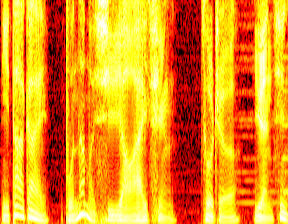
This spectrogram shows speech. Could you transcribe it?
你大概不那么需要爱情》。作者远近。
